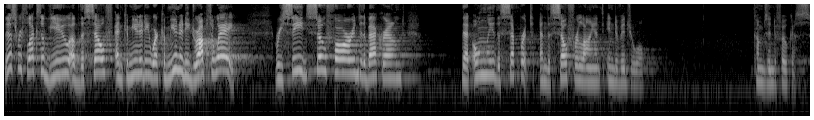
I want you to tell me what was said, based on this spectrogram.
This reflects a view of the self and community where community drops away, recedes so far into the background that only the separate and the self reliant individual comes into focus.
